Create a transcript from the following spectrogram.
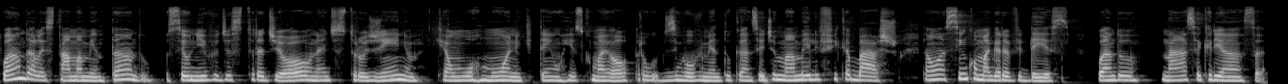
quando ela está amamentando, o seu nível de estradiol, né, de estrogênio, que é um hormônio que tem um risco maior para o desenvolvimento do câncer de mama, ele fica baixo. Então, assim como a gravidez, quando nasce a criança,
